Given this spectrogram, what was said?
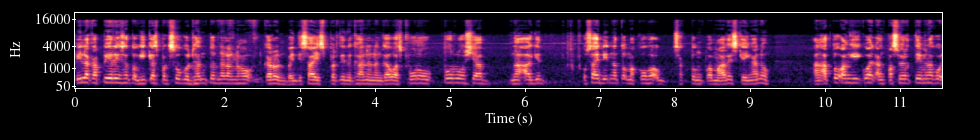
Pila ka pirings sa to gikas pagsugod hantod na lang na karon 26 perti naghana ng gawas. Puro puro siya naagid usay di na to makuha og saktong pamaris. Kay ngano ang ato ang gikuan ang paswerte man ako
